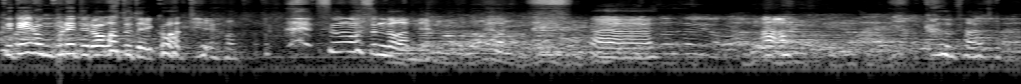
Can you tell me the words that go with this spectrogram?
그대로 물에 들어가도 될 것 같아요. 숨어 쓴 것 같네요. 아, 아, 감사합니다.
